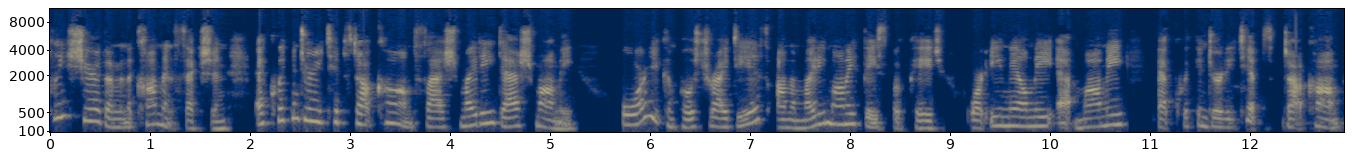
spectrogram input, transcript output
please share them in the comments section at quickanddirtytips.com slash mighty dash mommy. or you can post your ideas on the Mighty Mommy Facebook page or email me at mommy at quickanddirtytips.com.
